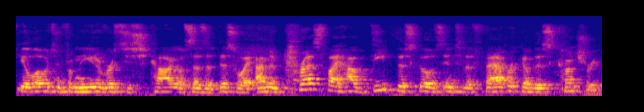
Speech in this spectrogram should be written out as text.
Theologian from the University of Chicago says it this way I'm impressed by how deep this goes into the fabric of this country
